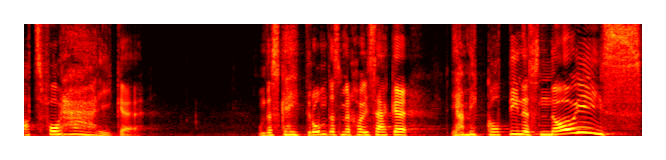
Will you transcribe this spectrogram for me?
an das Vorherige. Und es geht darum, dass wir sagen können, ja, mit Gott in ein Neues.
